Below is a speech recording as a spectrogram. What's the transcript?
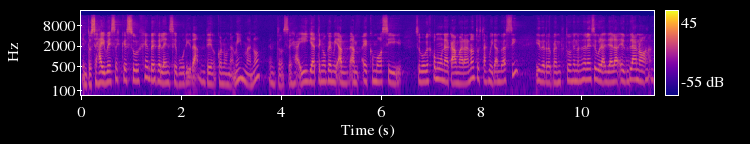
Entonces hay veces que surge desde la inseguridad de, con una misma, ¿no? Entonces ahí ya tengo que... Es como si... Supongo que es como una cámara, ¿no? Tú estás mirando así y de repente tú viendo la inseguridad, ya el plano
